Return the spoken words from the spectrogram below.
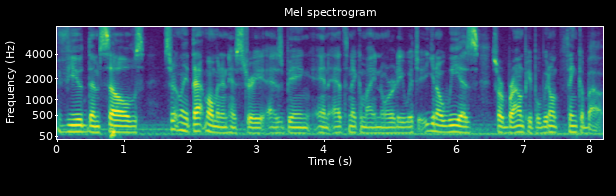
viewed themselves, certainly at that moment in history, as being an ethnic minority, which, you know, we as sort of brown people, we don't think about.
